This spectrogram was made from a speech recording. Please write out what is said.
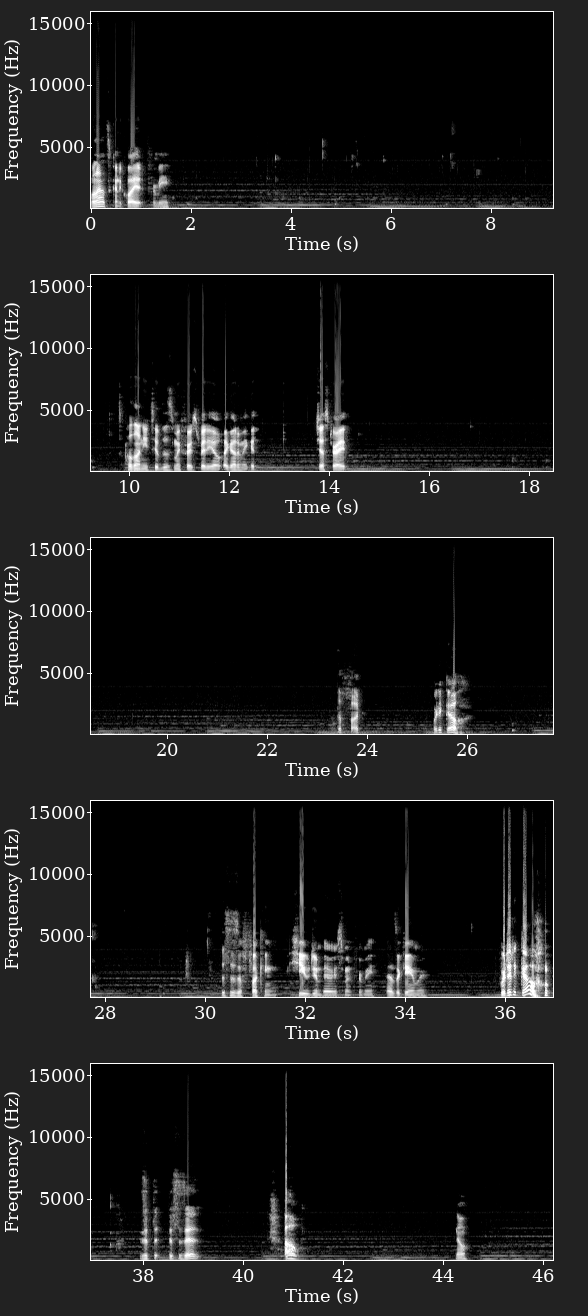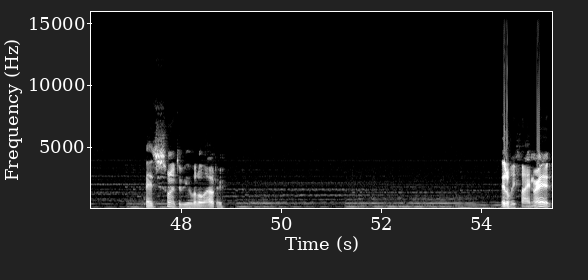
Well now it's kinda quiet for me. Hold on YouTube, this is my first video. I gotta make it just right. What the fuck? Where'd it go? This is a fucking huge embarrassment for me as a gamer. Where did it go? is it th this is it? Oh. No? I just wanted to be a little louder. It'll be fine, right?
